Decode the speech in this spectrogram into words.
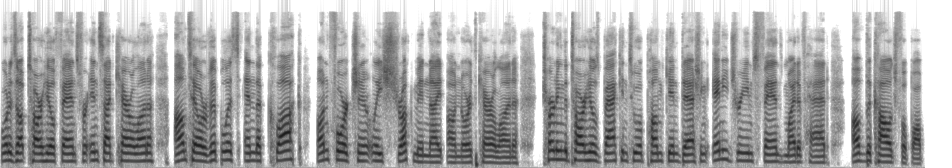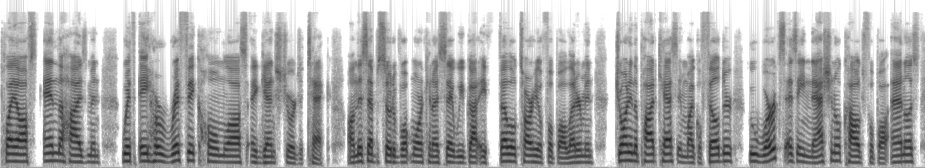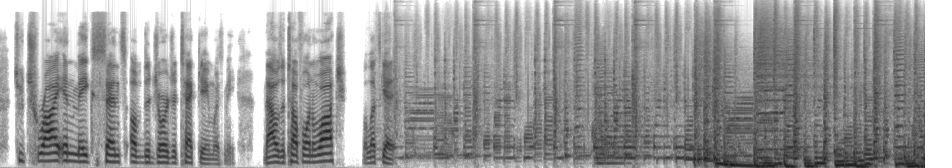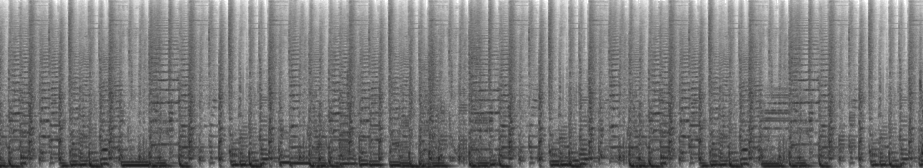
What is up, Tar Heel fans? For Inside Carolina, I'm Taylor Vippolis, and the clock unfortunately struck midnight on North Carolina, turning the Tar Heels back into a pumpkin, dashing any dreams fans might have had of the college football playoffs and the Heisman with a horrific home loss against Georgia Tech. On this episode of What More Can I Say, we've got a fellow Tar Heel football letterman joining the podcast and Michael Felder, who works as a national college football analyst to try and make sense of the Georgia Tech game with me. That was a tough one to watch, but let's get it.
